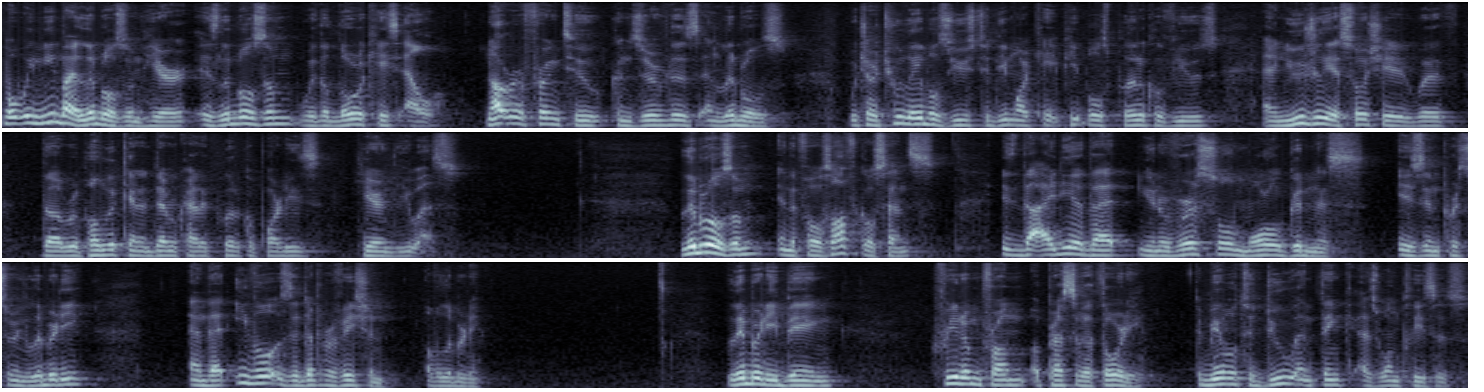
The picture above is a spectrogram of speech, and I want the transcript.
What we mean by liberalism here is liberalism with a lowercase l, not referring to conservatives and liberals, which are two labels used to demarcate people's political views and usually associated with the Republican and Democratic political parties here in the US. Liberalism, in the philosophical sense, is the idea that universal moral goodness is in pursuing liberty and that evil is a deprivation of liberty. Liberty being freedom from oppressive authority, to be able to do and think as one pleases.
